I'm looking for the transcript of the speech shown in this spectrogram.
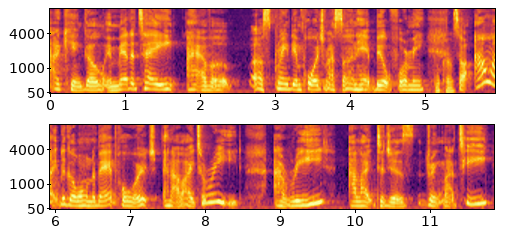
I can go and meditate. I have a, a screened in porch my son had built for me. Okay. So I like to go on the back porch and I like to read. I read, I like to just drink my tea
